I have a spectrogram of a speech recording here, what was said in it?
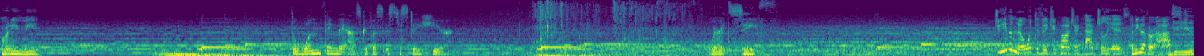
What do you mean? The one thing they ask of us is to stay here. Where it's safe. Do you even know what the Victory Project actually is? Have you ever asked? Do you?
